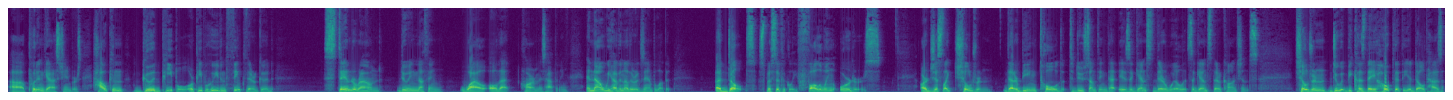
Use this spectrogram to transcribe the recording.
uh, put in gas chambers? How can good people or people who even think they're good stand around doing nothing while all that harm is happening? And now we have another example of it adults specifically following orders are just like children that are being told to do something that is against their will, it's against their conscience. Children do it because they hope that the adult has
